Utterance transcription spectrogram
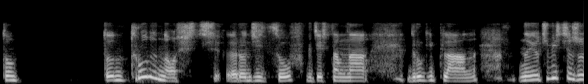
tą tą trudność rodziców gdzieś tam na drugi plan. No i oczywiście, że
